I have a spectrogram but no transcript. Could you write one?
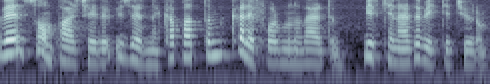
Ve son parçayı da üzerine kapattım. Kare formunu verdim. Bir kenarda bekletiyorum.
